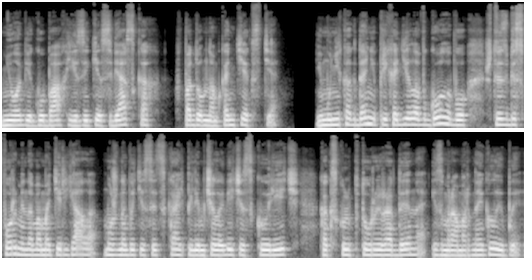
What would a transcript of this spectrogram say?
небе, губах, языке, связках в подобном контексте. Ему никогда не приходило в голову, что из бесформенного материала можно вытесать скальпелем человеческую речь, как скульптуры Родена из мраморной глыбы.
